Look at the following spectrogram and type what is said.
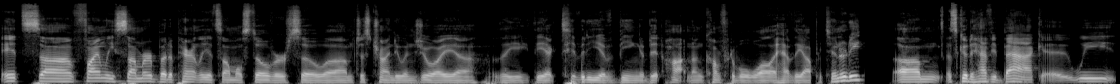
It's uh, finally summer, but apparently it's almost over, so uh, I'm just trying to enjoy uh, the, the activity of being a bit hot and uncomfortable while I have the opportunity. Um, it's good to have you back. Uh, we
